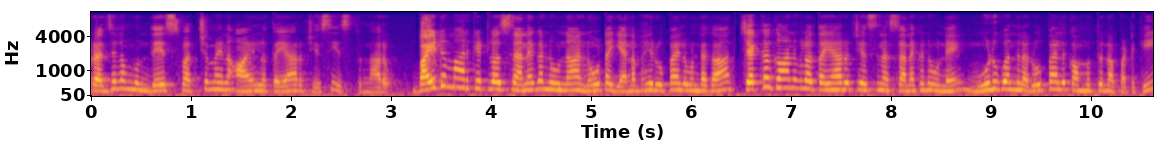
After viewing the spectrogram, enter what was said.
ప్రజల ముందే స్వచ్ఛమైన ఆయిల్ను తయారు చేసి ఇస్తున్నారు. బయట మార్కెట్లో శనగ నూనె నూట ఎనభై రూపాయలు ఉండగా చెక్కగానుగలో తయారు చేసిన శనగ నూనె మూడు వందల రూపాయలకు అమ్ముతున్నప్పటికీ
